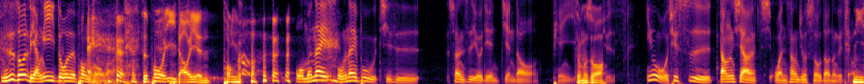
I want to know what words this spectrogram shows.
你是说两亿多的碰狗吗？是破亿导演碰狗，我们那一我们那一部其实算是有点捡到便宜。怎么说因为我去试当下晚上就收到那个角色，你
